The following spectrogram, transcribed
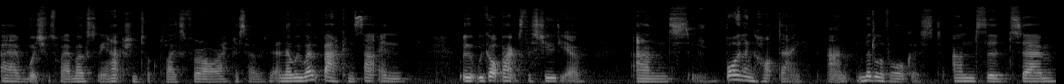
um, which was where most of the action took place for our episode. And then we went back and sat in. We we got back to the studio, and it was a boiling hot day and middle of August, and there'd um,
